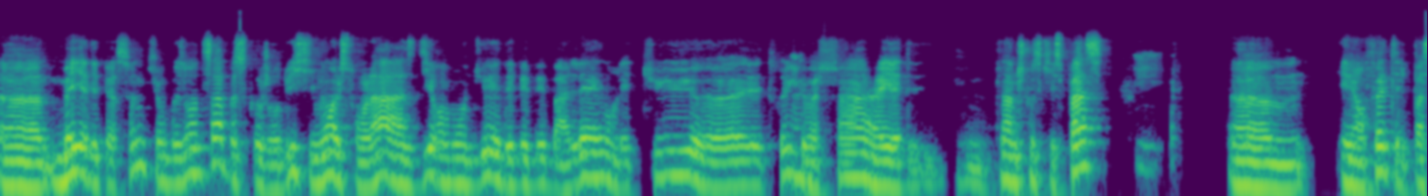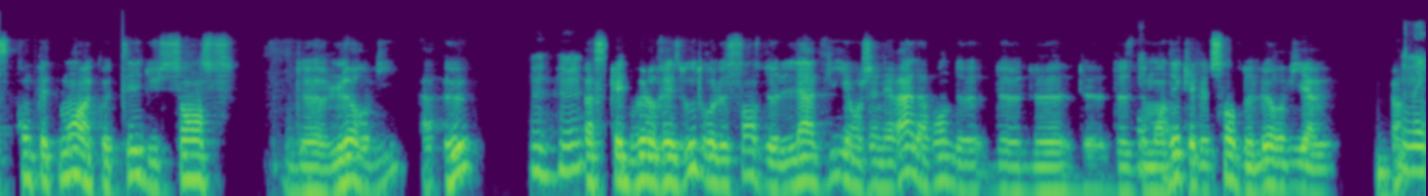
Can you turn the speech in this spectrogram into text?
Mais il y a des personnes qui ont besoin de ça parce qu'aujourd'hui, sinon, elles sont là à se dire: «Oh mon Dieu, il y a des bébés baleines, on les tue, heu, des trucs, Mmh. machin», il y a des plein de choses qui se passent. Et en fait, elles passent complètement à côté du sens de leur vie à eux Mmh mh. parce qu'elles veulent résoudre le sens de la vie en général avant de de de de se D'accord. demander quel est le sens de leur vie à eux. Oui.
